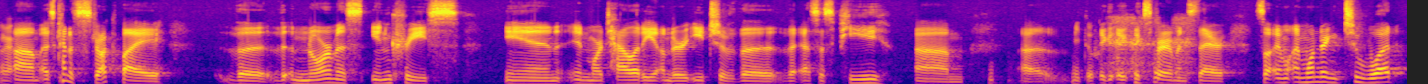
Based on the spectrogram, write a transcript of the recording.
Okay. Um, I was kind of struck by the the enormous increase in in mortality under each of the the SSP um, uh, experiments there. So I'm, I'm wondering to what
